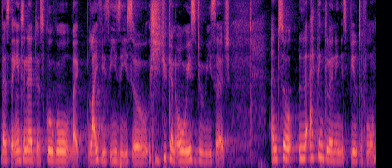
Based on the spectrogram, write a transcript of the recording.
There's the internet, there's Google, like life is easy, so you can always do research. And so I think learning is beautiful.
